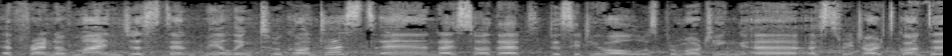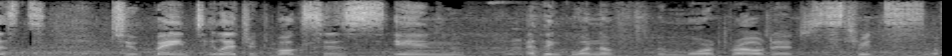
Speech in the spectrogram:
a friend of mine just sent me a link to a contest, and I saw that the city hall was promoting a, a street art contest to paint electric boxes in, I think, one of the more crowded streets of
